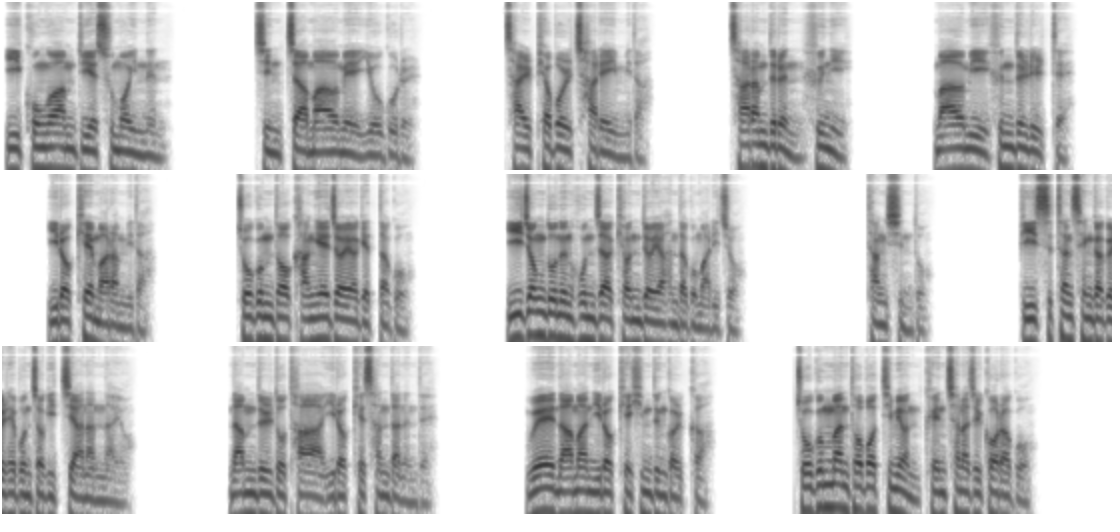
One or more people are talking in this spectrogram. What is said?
이 공허함 뒤에 숨어 있는 진짜 마음의 요구를 살펴볼 차례입니다. 사람들은 흔히 마음이 흔들릴 때 이렇게 말합니다. 조금 더 강해져야겠다고. 이 정도는 혼자 견뎌야 한다고 말이죠. 당신도 비슷한 생각을 해본 적 있지 않았나요? 남들도 다 이렇게 산다는데 왜 나만 이렇게 힘든 걸까? 조금만 더 버티면 괜찮아질 거라고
